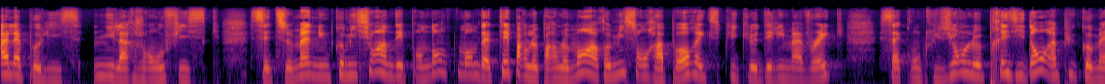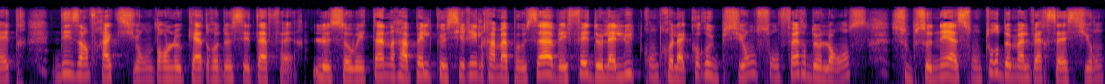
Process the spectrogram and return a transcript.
à la police ni l'argent au fisc. Cette semaine, une indépendante mandatée par le Parlement a remis son rapport, explique le Daily Maverick. Sa conclusion, le président a pu commettre des infractions dans le cadre de cette affaire. Le Sowetan rappelle que Cyril Ramaphosa avait fait de la lutte contre la corruption son fer de lance. Soupçonné à son tour de malversation,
